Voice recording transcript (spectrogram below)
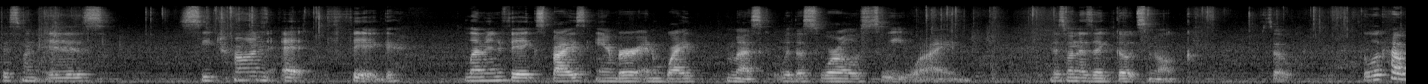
This one is Citron et Fig. Lemon, fig, spice, amber, and white musk with a swirl of sweet wine. This one is a goat's milk. So, so look how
